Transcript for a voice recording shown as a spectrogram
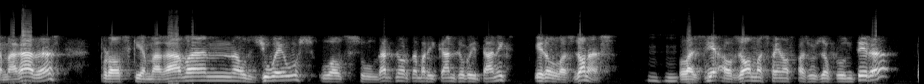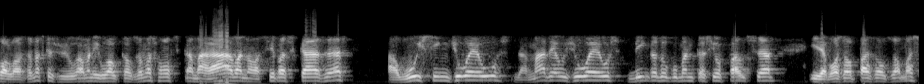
amagades, però els que amagaven els jueus o els soldats nord-americans o britànics eren les dones. Uh -huh. les, els homes feien els passos de frontera, però les dones que s'ho jugaven igual que els homes són els que amagaven a les seves cases avui cinc jueus, demà deu jueus, vinga documentació falsa, i llavors el pas dels homes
